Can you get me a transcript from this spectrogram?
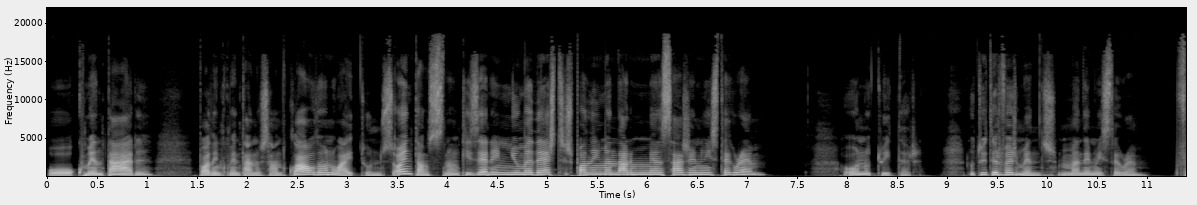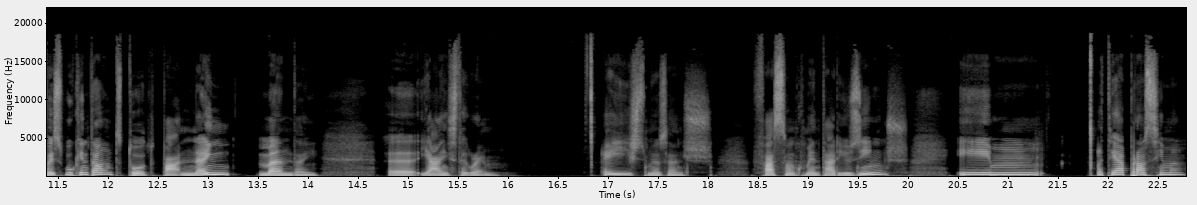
ou comentar. Podem comentar no SoundCloud ou no iTunes. Ou então, se não quiserem nenhuma destas, podem mandar-me mensagem no Instagram ou no Twitter. No Twitter vejo menos, me mandem no Instagram. Facebook, então, de todo. Pá, nem mandem. Uh, e yeah, Instagram. É isto, meus anjos. Façam comentáriozinhos e hum, até à próxima.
